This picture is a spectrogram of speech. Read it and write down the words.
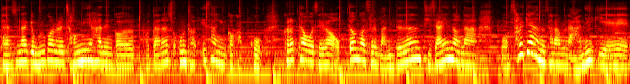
단순하게 물건을 정리하는 것보다는 조금 더 이상인 것 같고 그렇다고 제가 없던 것을 만드는 디자이너나 뭐 설계하는 사람은 아니기에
